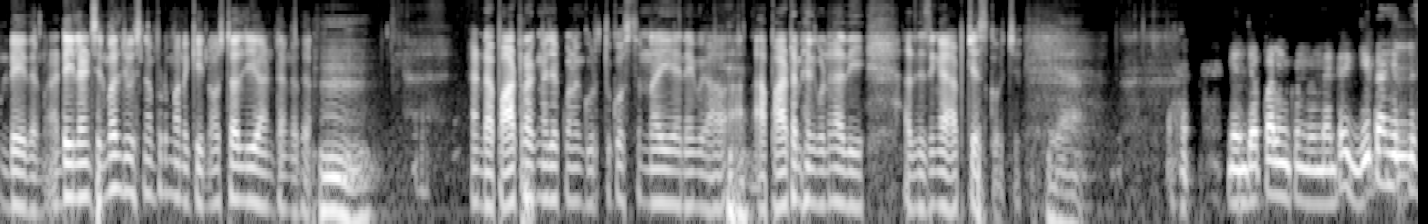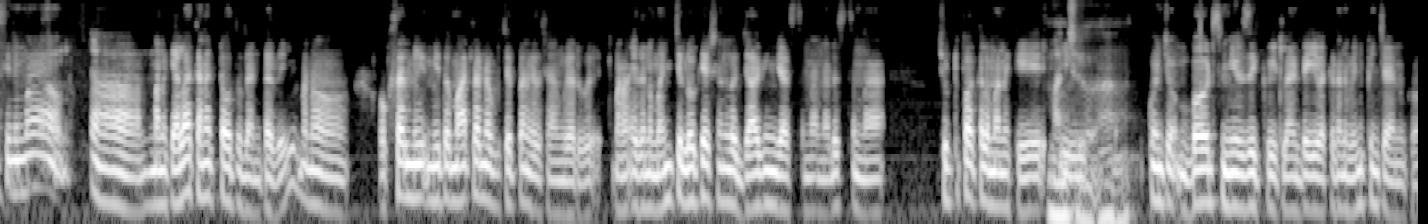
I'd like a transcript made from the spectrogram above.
ఉండేదన్నమాట. అంటే ఇలాంటి సినిమాలు చూసినప్పుడు మనకి నోస్టాల్జియా అంటాం కదా! హ్మ్. అండ్ ఆ పాట రకంగా చెప్పుకోవడానికి గుర్తుకొస్తున్నాయి అనేవి ఆ పాట అనేది కూడా అది అది నిజంగా యాప్ట్ చేసుకోవచ్చు. నేను చెప్పాలనుకుంది ఏందంటే 'గీతాంజలి' సినిమా ఆహ్, మనకెలా కనెక్ట్ అవుతదంటే అది మనం ఒకసారి మీ మీతో మాట్లాడినప్పుడు చెప్పాను కదా శ్యామ్ గారు. మనం ఏదైనా మంచి లొకేషన్‌లో జాగింగ్ చేస్తున్నా, నడుస్తున్నా చుట్టుపక్కల మనకి! కొంచెం బర్డ్స్ మ్యూజిక్ ఇట్లాంటివి ఎక్కడైనా వినిపించాయనుకో,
